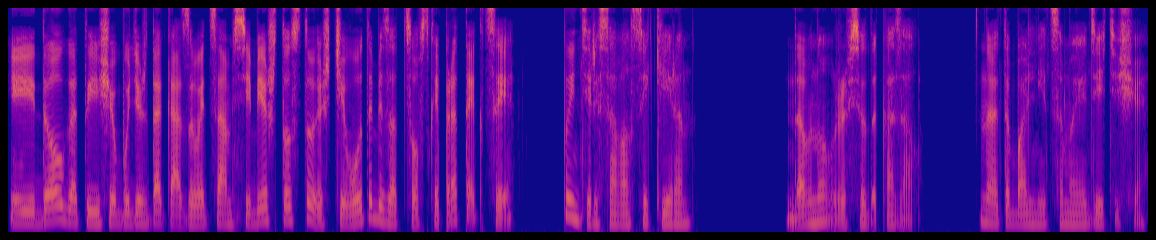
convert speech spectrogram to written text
«И долго ты еще будешь доказывать сам себе, что стоишь чего-то без отцовской протекции?» — поинтересовался Киран. «Давно уже все доказал. Но эта больница — мое детище,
